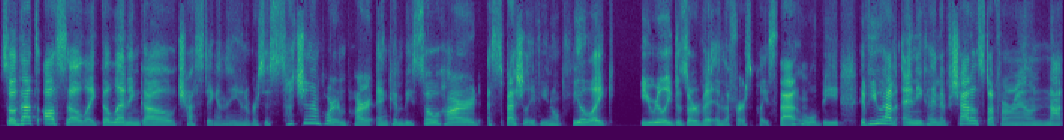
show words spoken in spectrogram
so that's also like the letting go, trusting in the universe is such an important part and can be so hard, especially if you don't feel like you really deserve it in the first place. That mm-hmm. will be if you have any kind of shadow stuff around not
